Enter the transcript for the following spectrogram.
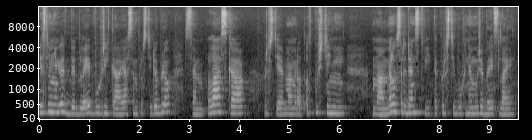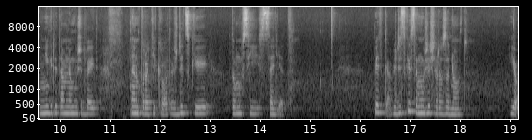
Jestli někde v Bibli Bůh říká, já jsem prostě dobro, jsem láska, prostě mám rád odpuštění, mám milosrdenství, tak prostě Bůh nemůže být zlej. Nikdy tam nemůže být ten protiklad. Vždycky to musí sedět. Pětka. Vždycky se můžeš rozhodnout. Jo,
